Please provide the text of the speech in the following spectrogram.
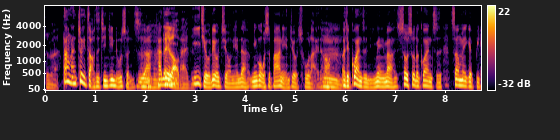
是吧？当然，最早是金金芦笋汁啊嗯，它在最老牌的一九六九年的民国五十八年就有出来的哈、嗯。而且罐子里面嘛瘦瘦的罐子，上面一个比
